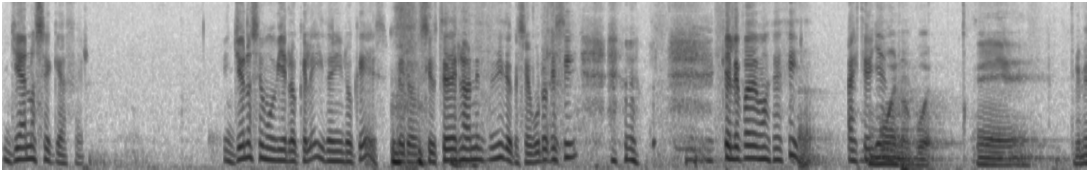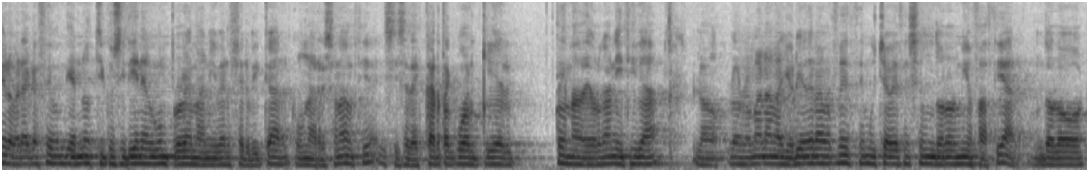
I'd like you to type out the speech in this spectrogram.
ya no sé qué hacer. Yo no sé muy bien lo que he leído ni lo que es, pero si ustedes lo han entendido, que seguro que sí, ¿qué le podemos decir este? Bueno, pues eh, primero habrá que hacer un diagnóstico si tiene algún problema a nivel cervical con una resonancia y si se descarta cualquier tema de organicidad, lo, normal la mayoría de las veces, muchas veces es un dolor miofacial, un dolor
